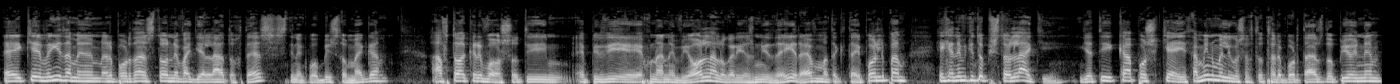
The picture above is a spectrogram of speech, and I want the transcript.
Ε, και είδαμε ρεπορτάζ στον Ευαγγελάτο χτες στην εκπομπή στο Μέγκα αυτό ακριβώς. Ότι επειδή έχουν ανέβει όλα, λογαριασμοί ΔΕΗ, ρεύματα και τα υπόλοιπα, έχει ανέβει και το πιστολάκι. Γιατί κάπως καίει. Θα μείνουμε λίγο σε αυτό το ρεπορτάζ, το οποίο είναι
